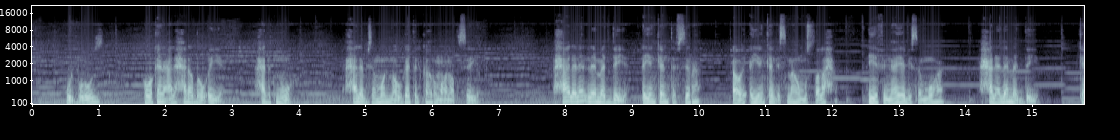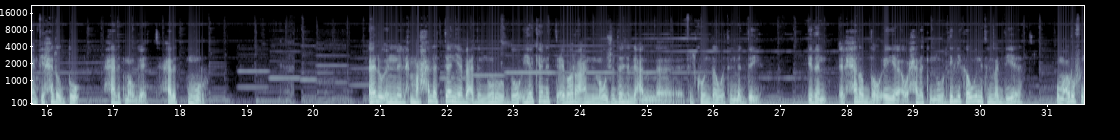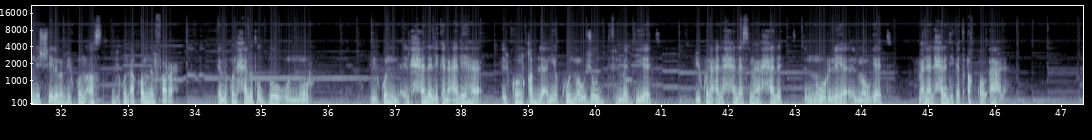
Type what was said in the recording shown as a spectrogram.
والبروز هو كان على حالة ضوئية حالة نور حالة بيسموها الموجات الكهرومغناطيسية. حالة لا مادية ايا كان تفسيرها أو ايا كان اسمها ومصطلحها هي في النهاية بيسموها حالة لا مادية. كان في حالة ضوء. حالة موجات حالة نور. قالوا إن المرحلة الثانية بعد النور والضوء هي كانت عبارة عن الموجودات اللي على في الكون دوت المادية. اذا الحالة الضوئية أو حالة النور دي اللي كونت الماديات. ومعروف إن الشيء لما بيكون أصل بيكون أقوى من الفرع. لما يكون حالة الضوء والنور ويكون الحالة اللي كان عليها الكون قبل أن يكون موجود في الماديات بيكون على حالة اسمها حالة النور اللي هي الموجات. معناها الحالة دي كانت أقوى وأعلى.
